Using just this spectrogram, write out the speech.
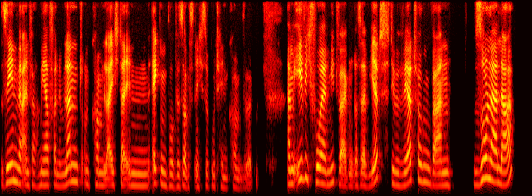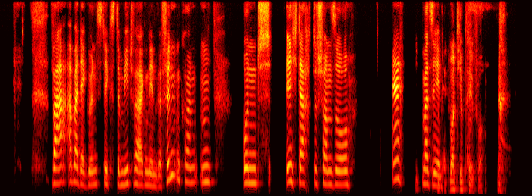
sehen wir einfach mehr von dem Land und kommen leichter in Ecken, wo wir sonst nicht so gut hinkommen würden. Haben ewig vorher einen Mietwagen reserviert. Die Bewertungen waren so lala, war aber der günstigste Mietwagen, den wir finden konnten. Und ich dachte schon so, eh, Mal sehen. Get what you pay for.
